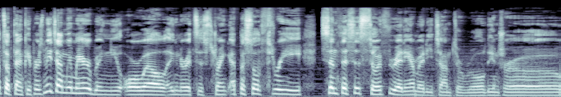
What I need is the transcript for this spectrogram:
What's up, Timekeepers? Me, Time Gamer here, bringing you Orwell, Ignorance is Strength, Episode 3, Synthesis. So if you're ready, I'm ready. Time to roll the intro.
